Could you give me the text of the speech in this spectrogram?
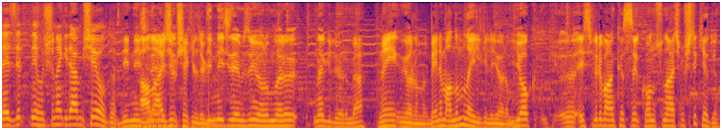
lezzetli hoşuna giden bir şey oldu. Alaycı Dinleyicilerimizin, bir şekilde gülüyor. dinleyicilerimizin yorumlarına gülüyorum ya. Ne yorumu? Benim anımla ilgili yorum. Yok e, Espri Bankası konusunu açmıştık ya dün.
